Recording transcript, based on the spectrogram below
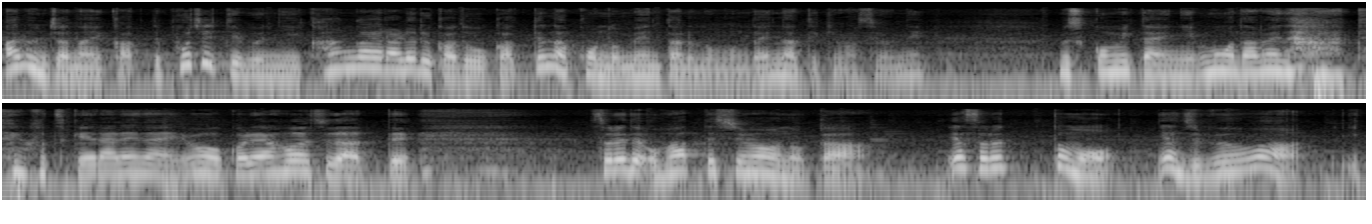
あるんじゃないかってポジティブに考えられるかどうかっていうのは今度メンタルの問題になってきますよね。息子みたいにもうダメだ手をつけられないもうこれは放置だってそれで終わってしまうのかいやそれともいや自分は1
